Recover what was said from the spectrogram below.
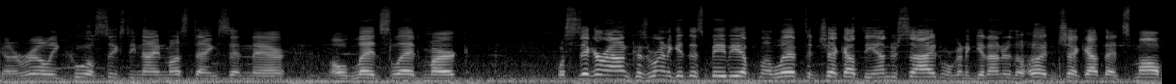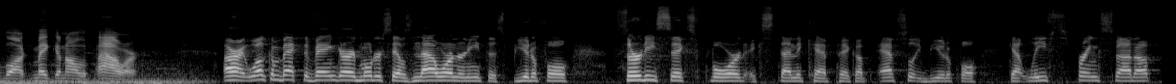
Got a really cool 69 Mustang sitting there, old lead sled Merc. Well, stick around because we're going to get this baby up on the lift and check out the underside. And we're going to get under the hood and check out that small block making all the power. All right, welcome back to Vanguard Motor Sales. Now we're underneath this beautiful 36 Ford extended cab pickup. Absolutely beautiful. Got leaf springs set up,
